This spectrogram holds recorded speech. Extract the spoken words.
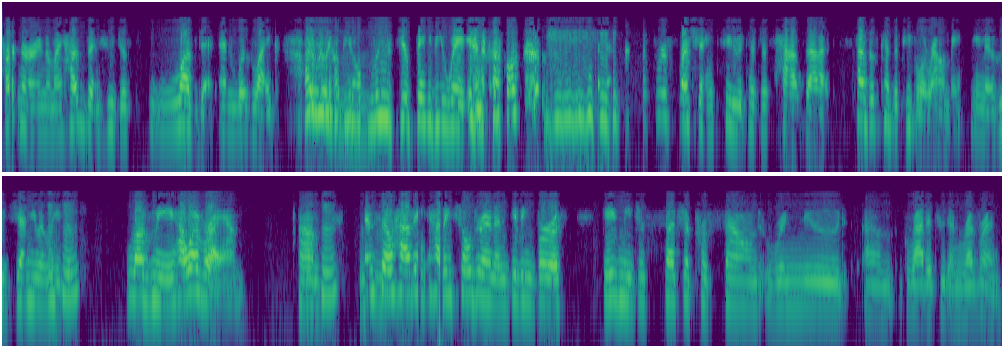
partner, you know, my husband who just loved it and was like, I really hope you don't mm. lose your baby weight, you know. it's refreshing too to just have that have those kinds of people around me, you know, who genuinely mm-hmm. just love me however I am. Um, mm-hmm. And so having having children and giving birth gave me just such a profound, renewed um, gratitude and reverence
